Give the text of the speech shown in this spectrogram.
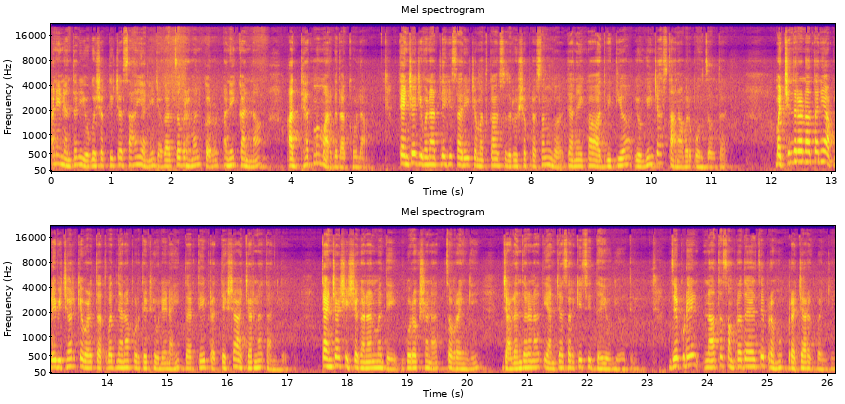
आणि नंतर योगशक्तीच्या सहाय्याने जगाचं भ्रमण करून अनेकांना अध्यात्म मार्ग दाखवला. त्यांच्या जीवनातले हे सारे चमत्कार सदृश प्रसंग त्यांना एका अद्वितीय योगींच्या स्थानावर पोहोचवतात. मच्छिंद्रनाथांनी आपले विचार केवळ तत्त्वज्ञानापुरते ठेवले नाहीत तर ते प्रत्यक्ष आचरणात आणले. त्यांच्या शिष्यगणांमध्ये गोरक्षनाथ चौरंगी जालंधरनाथ यांच्यासारखे सिद्धयोगी होते जे पुढे नाथ संप्रदायाचे प्रमुख प्रचारक बनले.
